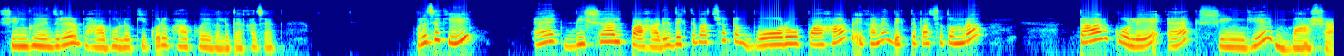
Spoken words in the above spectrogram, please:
সিংহ ইঁদুরের ভাব হলো কি করে? ভাব হয়ে গেল, দেখা যাক। বলেছে কি? এক বিশাল পাহাড়ে দেখতে পাচ্ছ একটা বড় পাহাড়, এখানে দেখতে পাচ্ছ তোমরা? তার কোলে এক সিংহের বাসা।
